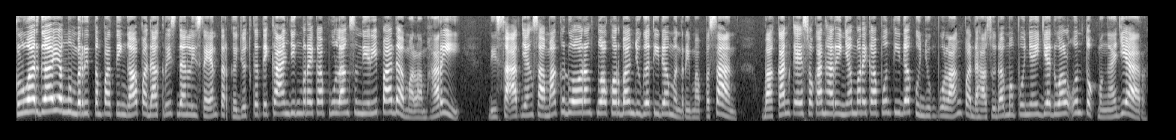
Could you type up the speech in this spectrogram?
Keluarga yang memberi tempat tinggal pada Chris dan Lisen terkejut ketika anjing mereka pulang sendiri pada malam hari. Di saat yang sama, kedua orang tua korban juga tidak menerima pesan. Bahkan keesokan harinya mereka pun tidak kunjung pulang padahal sudah mempunyai jadwal untuk mengajar.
